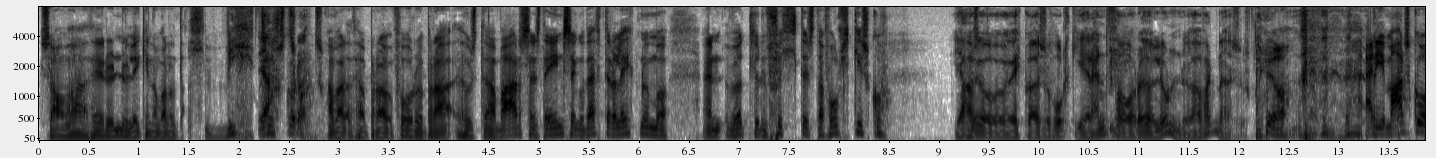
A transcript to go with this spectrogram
Sá það að þeir unnu leikina var alltaf vitt akkurat, sko. það, það bara fóru bara, veist, það var semst einsengut eftir að leiknum og, en völlurinn fylltist af fólki sko Já, já, eitthvað þessu fólki er ennþá á rauða ljónu að fagna þessu sko. Já. en ég man sko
